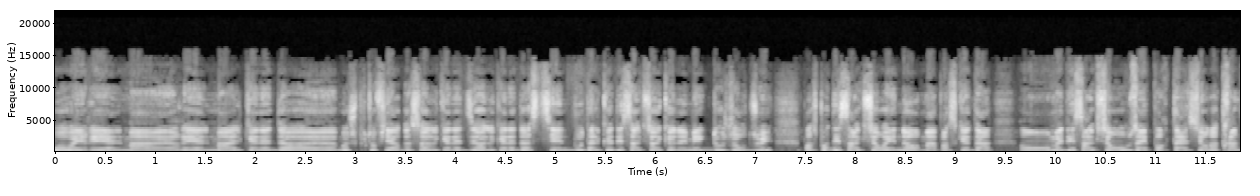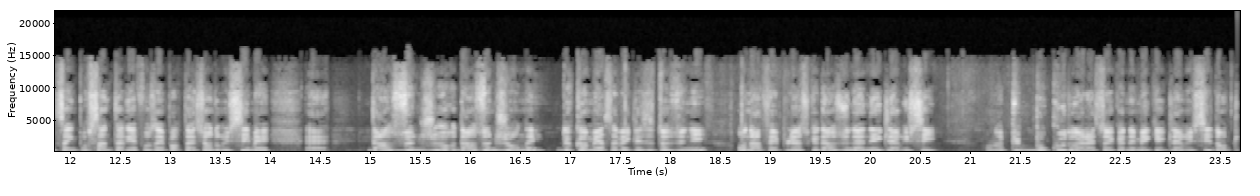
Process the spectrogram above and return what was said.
Oui, oui, réellement, euh, réellement. Le Canada, euh, moi je suis plutôt fier de ça. Le Canada, le Canada se tient debout. Dans le cas des sanctions économiques d'aujourd'hui, pense pas des sanctions énormes, hein, parce que dans on, met des sanctions aux importations, là, 35% de tarifs aux importations de Russie, mais euh, dans une dans une journée de commerce avec les États-Unis, on en fait plus que dans une année avec la Russie. On n'a plus beaucoup de relations économiques avec la Russie, donc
